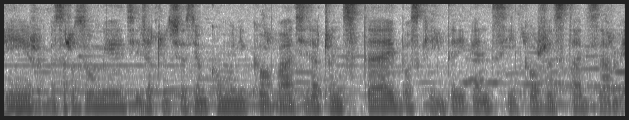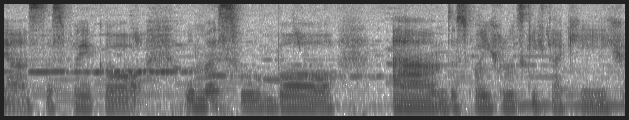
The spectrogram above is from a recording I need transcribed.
i żeby zrozumieć i zacząć się z nią komunikować i zacząć z tej boskiej inteligencji korzystać zamiast ze swojego umysłu, bo do swoich ludzkich takich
